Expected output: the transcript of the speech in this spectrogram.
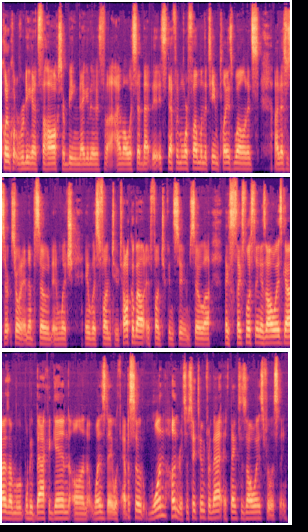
quote unquote rooting against the Hawks or being negative. I've always said that it's definitely more fun when the team plays well, and it's uh, this is certainly an episode in which it was fun to talk about and fun to consume. So uh, thanks thanks for listening as always, guys. I'm, we'll be back again on Wednesday with episode 100. So stay tuned for that, and thanks as always for listening.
